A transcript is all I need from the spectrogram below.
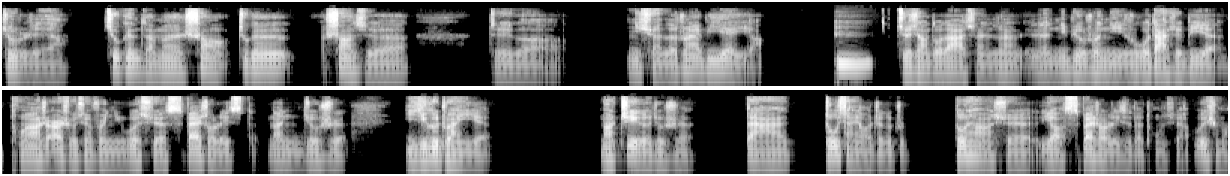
就是这样，就跟咱们上就跟上学这个你选择专业毕业一样，嗯。就像多大选择专，呃，你比如说你如果大学毕业，同样是二十个学分，你如果学 specialist，那你就是一个专业，那这个就是大家都想要这个专，都想学要 specialist 的同学，为什么？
